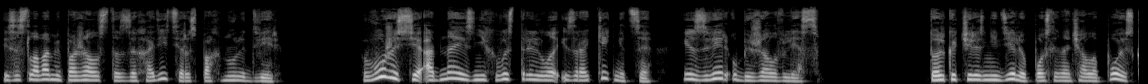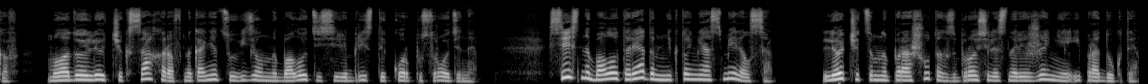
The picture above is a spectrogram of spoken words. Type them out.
и со словами «пожалуйста, заходите» распахнули дверь. В ужасе одна из них выстрелила из ракетницы, и зверь убежал в лес. Только через неделю после начала поисков молодой летчик Сахаров наконец увидел на болоте серебристый корпус Родины. Сесть на болото рядом никто не осмелился. Летчицам на парашютах сбросили снаряжение и продукты.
